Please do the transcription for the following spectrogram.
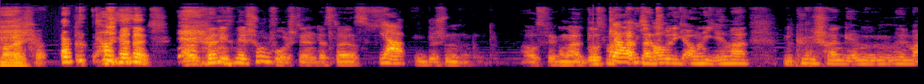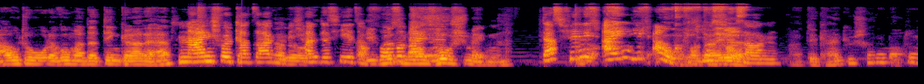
Mach ich. Aber könnte ich mir schon vorstellen, dass das Ja. ein bisschen Auswirkungen hat. Bloß man Glaub hat ich auch. natürlich auch. nicht immer einen Kühlschrank im, im Auto oder wo man das Ding gerade hat. Nein, ich wollte gerade sagen, und Also, ich hatte das hier jetzt auch Die müssen auch vorbereitet. so schmecken. Das finde ich eigentlich auch. Ich Von muss daher- auch sagen. Habt ihr keinen Kühlschrank im Auto?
